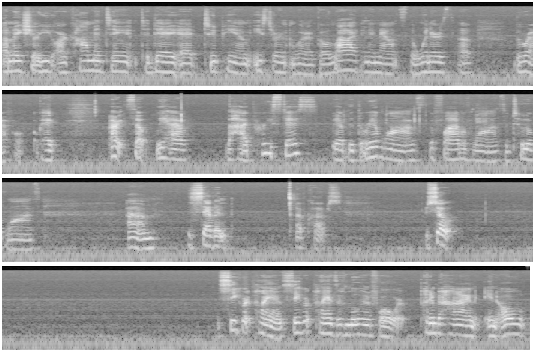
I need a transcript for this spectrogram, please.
Uh, make sure you are commenting today at 2 p.m. Eastern. I'm going to go live and announce the winners of the raffle. Okay, all right. So we have the High Priestess we have the Three of Wands, the Five of Wands, the Two of Wands, um, the Seven of Cups. So, secret plans, secret plans of moving forward, putting behind an old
